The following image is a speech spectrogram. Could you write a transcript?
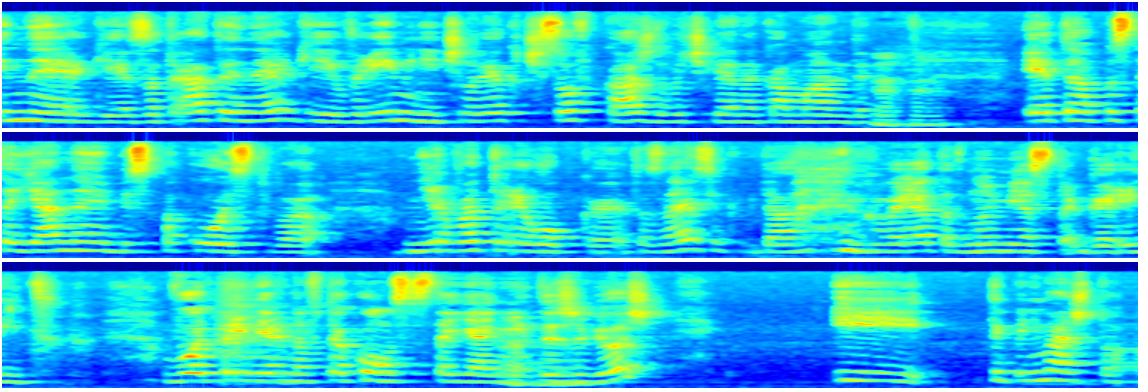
энергии, затрата энергии, времени, человека, часов каждого члена команды. Мгм. Это постоянное беспокойство, нервотрепка. Это знаете, когда говорят одно место горит. Вот примерно в таком состоянии ты Ага. живешь, и ты понимаешь, что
